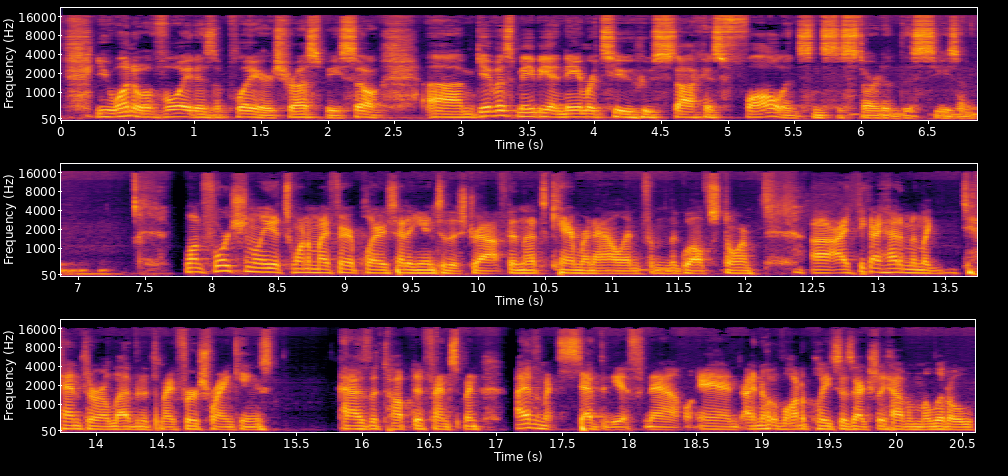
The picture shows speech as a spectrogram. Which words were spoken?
you want to avoid as a player. Trust me. So, um, give us maybe a name or two whose stock has fallen since the start of this season. Well, unfortunately, it's one of my favorite players heading into this draft, and that's Cameron Allen from the Guelph Storm. Uh, I think I had him in like 10th or 11th my first rankings as the top defenseman. I have him at 70th now, and I know a lot of places actually have him a little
